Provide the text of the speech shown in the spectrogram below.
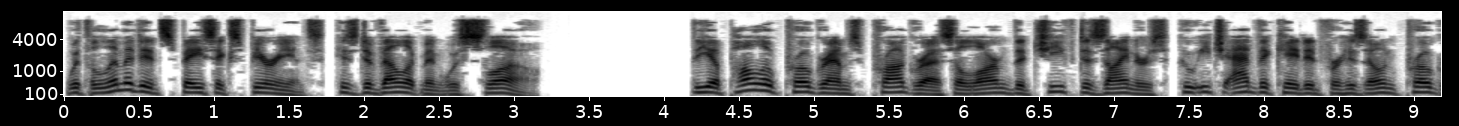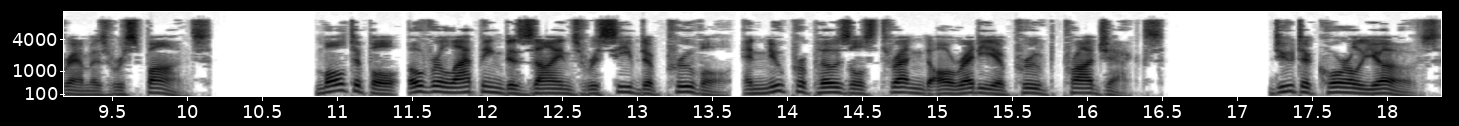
With limited space experience, his development was slow. The Apollo program's progress alarmed the chief designers, who each advocated for his own program as response. Multiple, overlapping designs received approval, and new proposals threatened already approved projects. Due to Korolyov's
